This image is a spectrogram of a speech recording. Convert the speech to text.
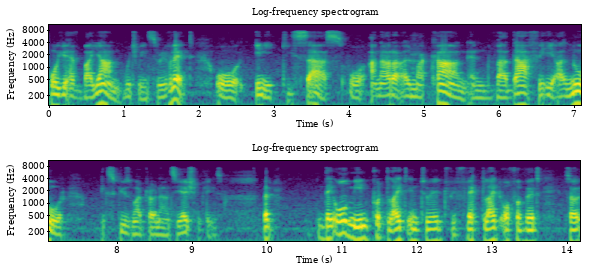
Or you have bayan, which means to reflect, or inikisas, or anara al makan, and vadafihi al nur. Excuse my pronunciation, please. But they all mean put light into it, reflect light off of it. So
